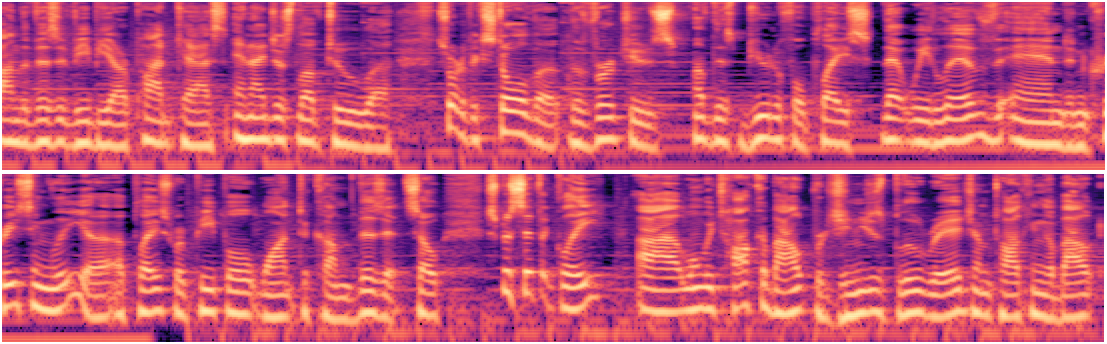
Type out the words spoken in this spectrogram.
on the Visit VBR podcast. And I just love to uh, sort of extol the, the virtues of this beautiful place that we live, and increasingly uh, a place where people want to come visit. So, specifically, uh, when we talk about Virginia's Blue Ridge, I'm talking about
